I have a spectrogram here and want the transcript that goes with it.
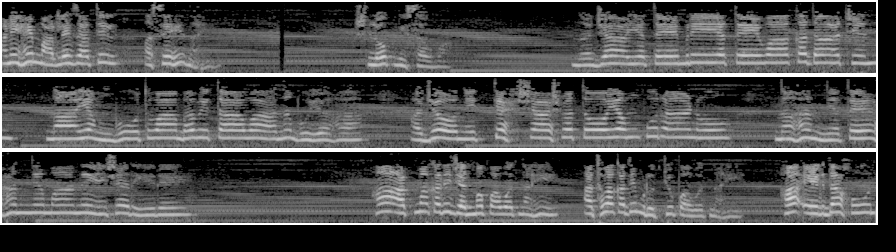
आणि हे मारले जातील असेही नाही. श्लोक विसावा. न जायते म्रियते वा कदाचिन नायम भूतवा भविता वा न भूय. अजो नित्य शाश्वतोयम पुराणो न हन्यते हन्यमाने शरीरे. हा आत्मा कधी जन्म पावत नाही अथवा कधी मृत्यू पावत नाही. हा एकदा होऊन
